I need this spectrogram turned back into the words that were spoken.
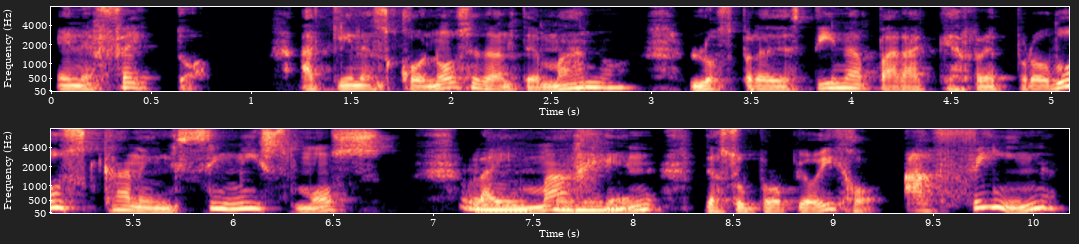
En efecto, a quienes conoce de antemano, los predestina para que reproduzcan en sí mismos la imagen de su propio Hijo, a fin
